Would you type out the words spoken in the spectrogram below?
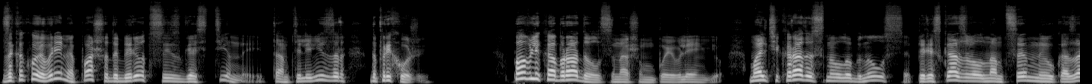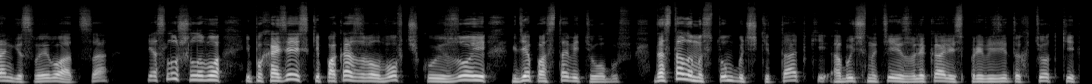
за какое время Паша доберется из гостиной, там телевизор, до прихожей. Павлик обрадовался нашему появлению. Мальчик радостно улыбнулся, пересказывал нам ценные указания своего отца. Я слушал его и по-хозяйски показывал Вовчику и Зои, где поставить обувь. Достал им из тумбочки тапки, обычно те извлекались при визитах тетки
